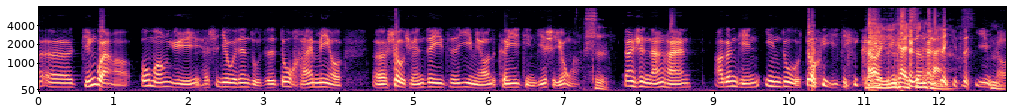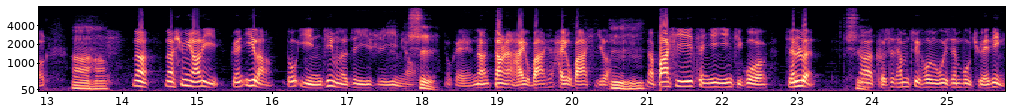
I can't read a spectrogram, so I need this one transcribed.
呃，尽管啊，欧盟与世界卫生组织都还没有呃授权这一支疫苗可以紧急使用啊，是但是南韩、阿根廷、印度都已经啊开始已经开始生产这一支疫苗了。啊哈那那匈牙利跟伊朗都引进了这一支疫苗。是 OK，那当然还有巴还有巴西了。嗯哼那巴西曾经引起过争论，是那可是他们最后的卫生部决定，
